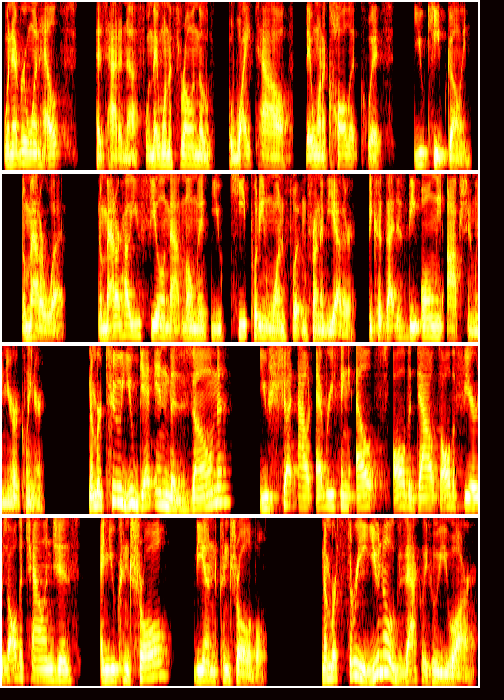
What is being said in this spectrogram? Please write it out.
when everyone else has had enough, when they want to throw in the, the white towel, they want to call it quits, you keep going no matter what. No matter how you feel in that moment, you keep putting one foot in front of the other because that is the only option when you're a cleaner. Number two, you get in the zone. You shut out everything else, all the doubts, all the fears, all the challenges, and you control the uncontrollable. Number three, you know exactly who you are.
